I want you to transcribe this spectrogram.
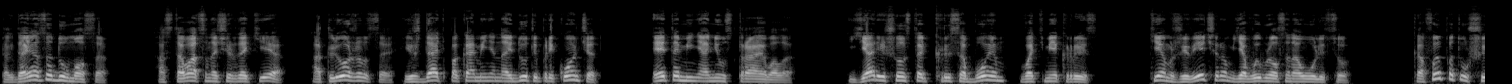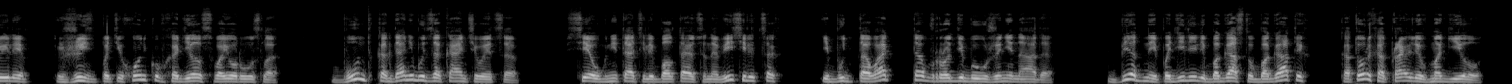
Тогда я задумался. Оставаться на чердаке, Отлеживаться и ждать, пока меня найдут и прикончат, это меня не устраивало. Я решил стать крысобоем во тьме крыс. Тем же вечером я выбрался на улицу. Кафе потушили, жизнь потихоньку входила в свое русло. Бунт когда-нибудь заканчивается. Все угнетатели болтаются на виселицах, и бунтовать-то вроде бы уже не надо. Бедные поделили богатство богатых, которых отправили в могилу.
